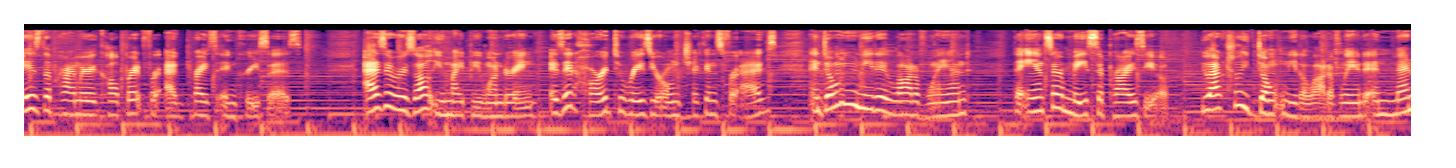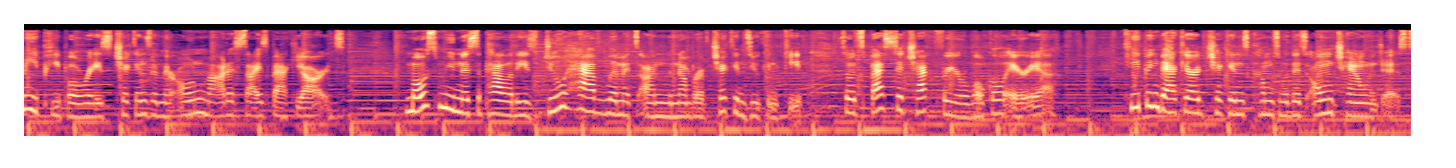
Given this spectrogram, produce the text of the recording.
is the primary culprit for egg price increases. As a result, you might be wondering is it hard to raise your own chickens for eggs? And don't you need a lot of land? The answer may surprise you. You actually don't need a lot of land, and many people raise chickens in their own modest sized backyards. Most municipalities do have limits on the number of chickens you can keep, so it's best to check for your local area. Keeping backyard chickens comes with its own challenges,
